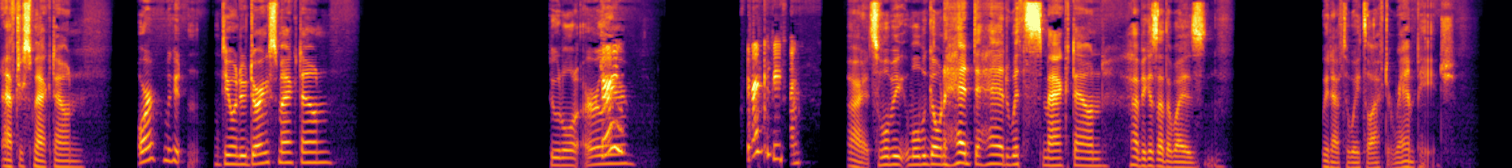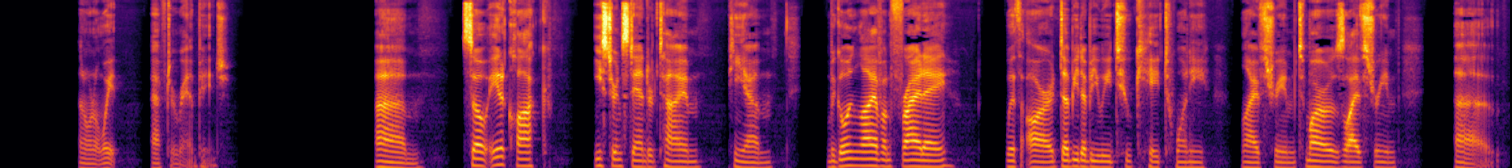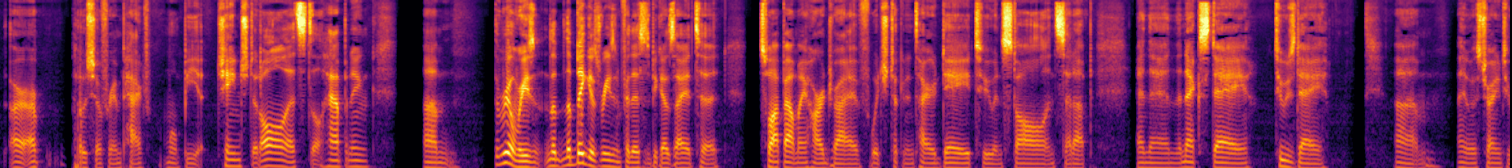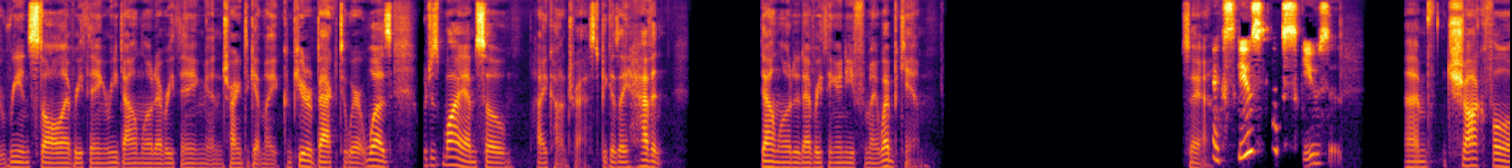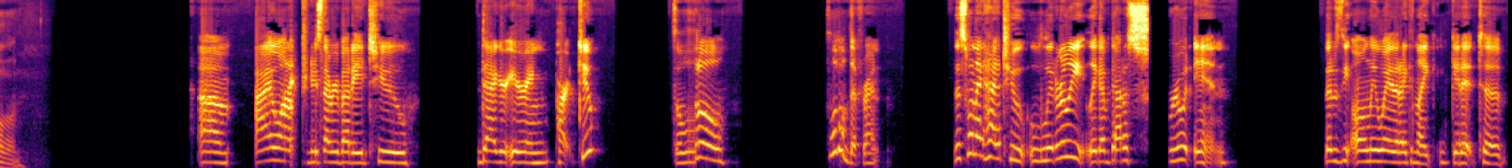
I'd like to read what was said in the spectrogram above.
after SmackDown, or we could. Do you want to do during SmackDown? Do it a little earlier. During could be fun. All right, so we'll be we'll be going head to head with SmackDown uh, because otherwise we'd have to wait till after Rampage. I don't want to wait after Rampage. Um, so eight o'clock Eastern Standard Time PM. We'll be going live on Friday with our WWE 2K20 live stream. Tomorrow's live stream, uh, our, our post show for Impact won't be changed at all. That's still happening. Um, the real reason, the, the biggest reason for this is because I had to swap out my hard drive, which took an entire day to install and set up. And then the next day, Tuesday, um, I was trying to reinstall everything, re download everything, and trying to get my computer back to where it was, which is why I'm so high contrast, because I haven't downloaded everything I need for my webcam. So yeah, Excuse excuses. I'm chock full of them. Um, I want to introduce everybody to Dagger Earring Part Two. It's a little, it's a little different. This one I had to literally like I've got to screw it in. That is the only way that I can like get it to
